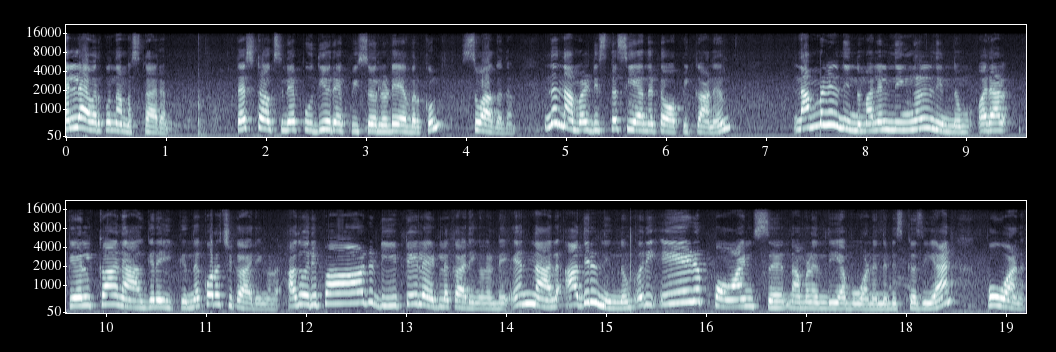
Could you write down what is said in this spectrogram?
എല്ലാവർക്കും നമസ്കാരം. ടെസ്റ്റ് ടോക്സിന്റെ പുതിയൊരു എപ്പിസോഡിലൂടെ ഏവർക്കും സ്വാഗതം. ഇന്ന് നമ്മൾ ഡിസ്കസ് ചെയ്യാവുന്ന ടോപ്പിക്കാണ് നമ്മളിൽ നിന്നും അല്ലെങ്കിൽ നിങ്ങളിൽ നിന്നും ഒരാൾ കേൾക്കാൻ ആഗ്രഹിക്കുന്ന കുറച്ച് കാര്യങ്ങൾ. അത് ഒരുപാട് ഡീറ്റെയിൽ ആയിട്ടുള്ള കാര്യങ്ങളുണ്ട്. എന്നാൽ അതിൽ നിന്നും ഒരു ഏഴ് പോയിന്റ്സ് നമ്മൾ എന്ത് ചെയ്യാൻ പോവുകയാണ് എന്ന് ഡിസ്കസ് ചെയ്യാൻ പോവാണ്.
